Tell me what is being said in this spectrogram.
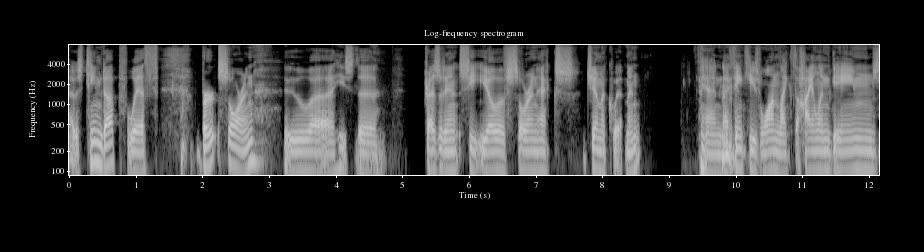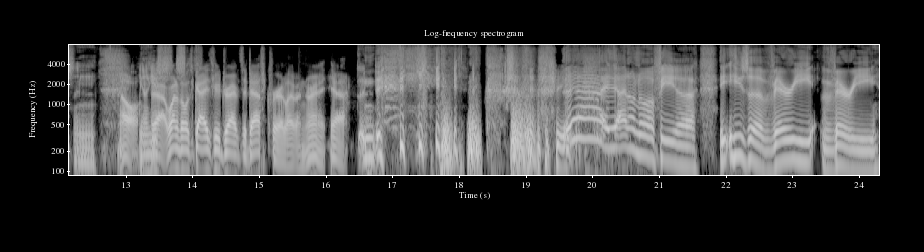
i was teamed up with bert soren who uh, he's the president, CEO of Sorinex Gym Equipment. And I Hmm. think he's won like the Highland Games and oh You know, yeah, one of those guys who drives a desk for a living, right? Yeah. yeah, I- I don't know if he, uh, he's a very very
